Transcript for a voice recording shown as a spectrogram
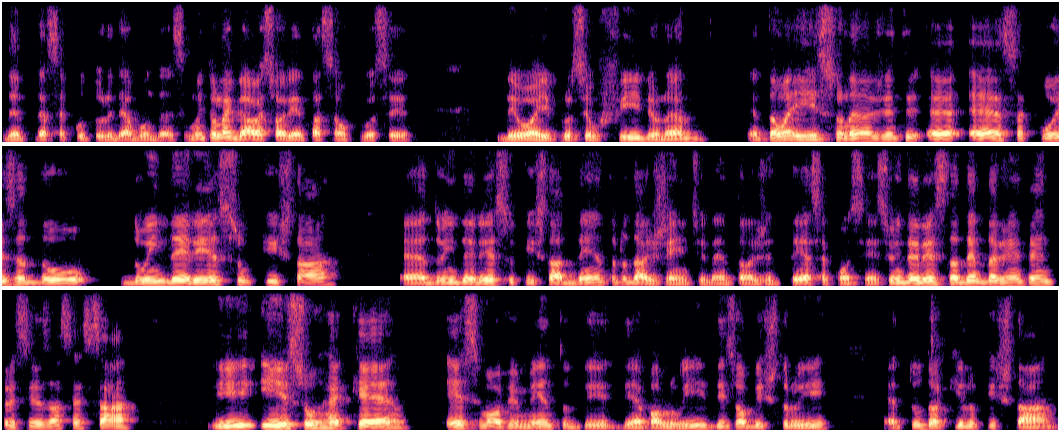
dentro dessa cultura de abundância. Muito legal essa orientação que você deu aí para o seu filho, né? Então é isso, né? A gente, é, é essa coisa do, do endereço que está é, do endereço que está dentro da gente, né? Então a gente tem essa consciência. O endereço está dentro da gente, a gente precisa acessar e, e isso requer esse movimento de, de evoluir, desobstruir é, tudo aquilo que está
